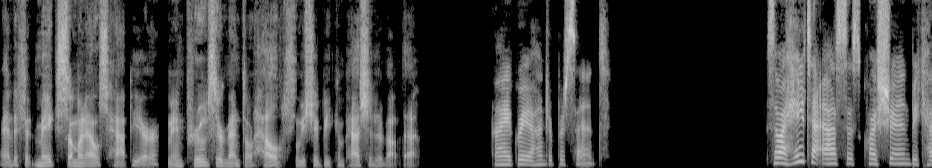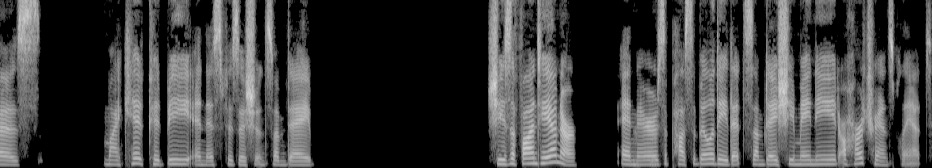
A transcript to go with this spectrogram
And if it makes someone else happier, improves their mental health, we should be compassionate about that. I agree 100%. So I hate to ask this question because my kid could be in this position someday. She's a Fontaner, and mm-hmm. there's a possibility that someday she may need a heart transplant.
